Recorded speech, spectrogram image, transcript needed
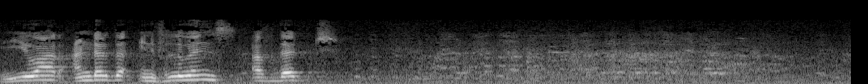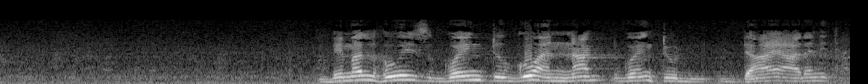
you are under the influence of that Bimal who is going to go and not going to die or anything.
